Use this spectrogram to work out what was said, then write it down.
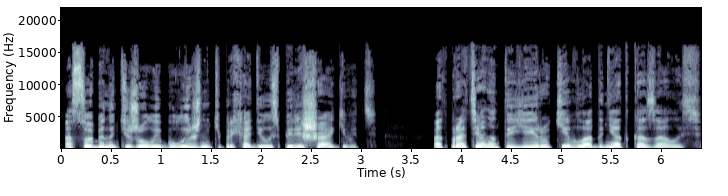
Особенно тяжелые булыжники приходилось перешагивать. От протянутой ей руки Влада не отказалась,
